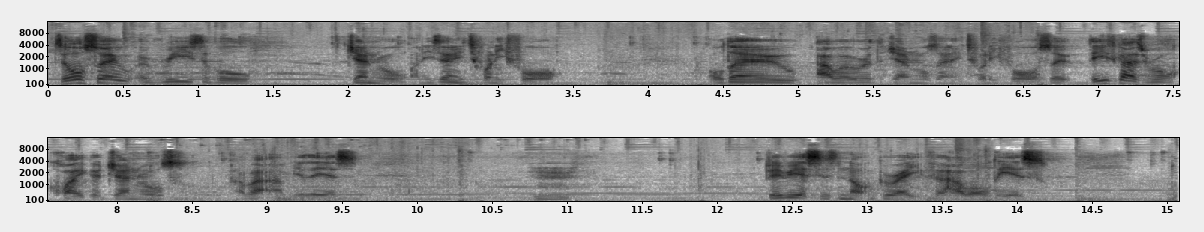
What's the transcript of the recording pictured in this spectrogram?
He's also a reasonable general, and he's only 24. Although our other general's only 24, so these guys are all quite good generals. How about Amulius? Hmm. Vibius is not great for how old he is. I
